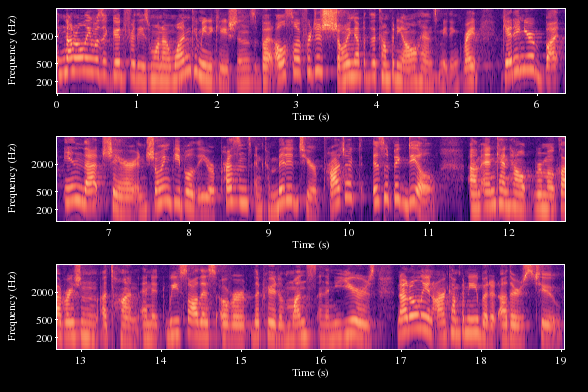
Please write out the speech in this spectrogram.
not only was it good for these one on one communications, but also for just showing up at the company all hands meeting, right? Getting your butt in that chair and showing people that you're present and committed to your project is a big deal. Um, and can help remote collaboration a ton. And it, we saw this over the period of months and then years, not only in our company, but at others too.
